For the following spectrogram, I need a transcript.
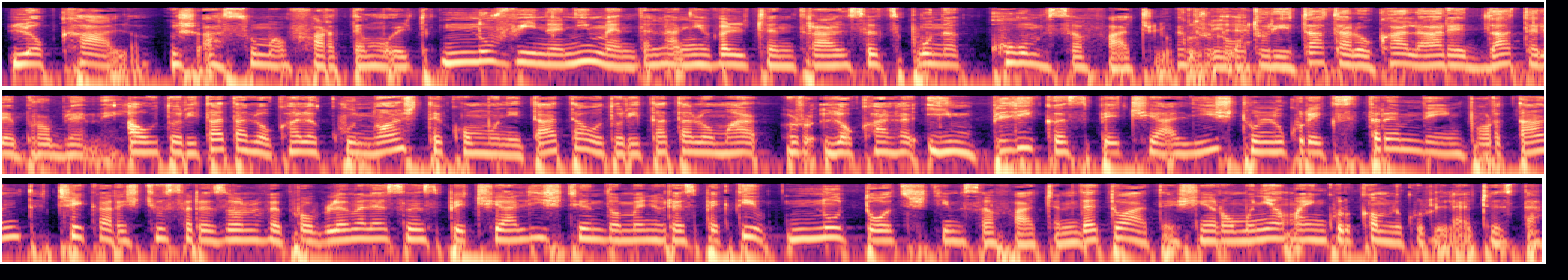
locală își asumă foarte mult. Nu vine nimeni de la nivel central să-ți spună cum să faci lucrurile. Pentru că autoritatea locală are datele problemei. Autoritatea locală cunoaște comunitatea, autoritatea lo- locală implică specialiști, un lucru extrem de important. Cei care știu să rezolve problemele sunt specialiști în domeniul respectiv. Nu toți știm să facem de toate și în România mai încurcăm lucrurile acestea.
